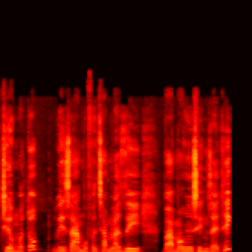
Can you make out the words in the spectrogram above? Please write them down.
trường mà top visa 1% là gì và mong chương trình giải thích.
